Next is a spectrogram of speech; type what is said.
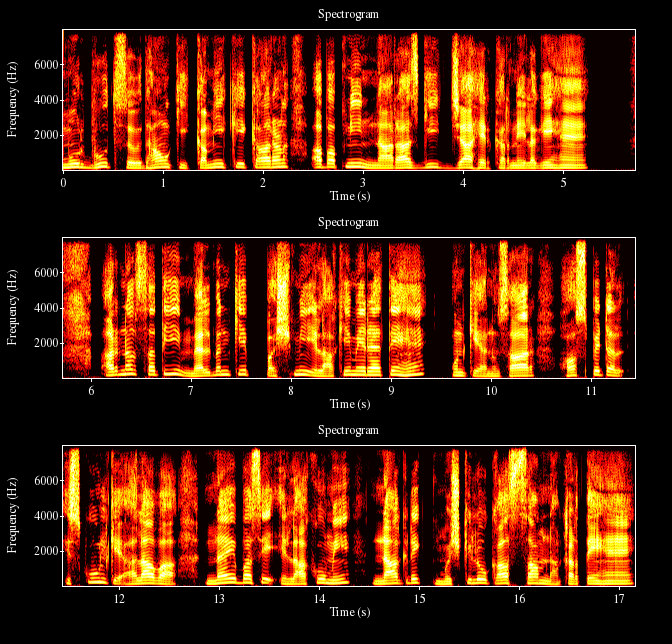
मूलभूत सुविधाओं की कमी के कारण अब अपनी नाराज़गी ज़ाहिर करने लगे हैं। अर्नव सती मेलबर्न के पश्चिमी इलाके में रहते हैं। उनके अनुसार हॉस्पिटल स्कूल के अलावा नए बसे इलाकों में नागरिक मुश्किलों का सामना करते हैं।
